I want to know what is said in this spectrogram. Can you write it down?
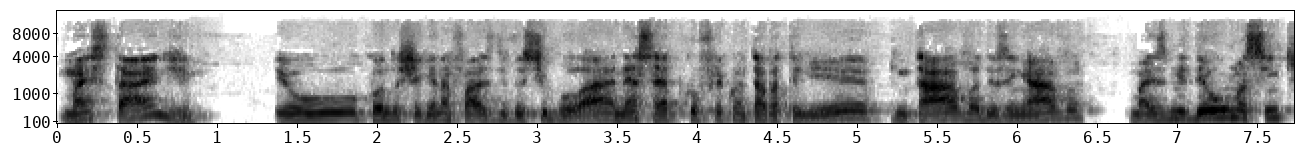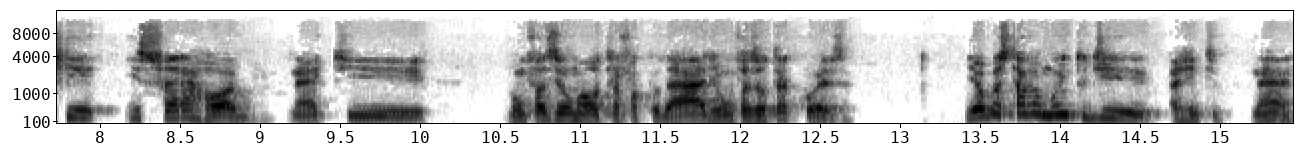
Mais tarde, eu quando cheguei na fase de vestibular, nessa época eu frequentava ateliê, pintava, desenhava, mas me deu uma assim que isso era hobby, né? Que vamos fazer uma outra faculdade, vamos fazer outra coisa. E eu gostava muito de. A gente né,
